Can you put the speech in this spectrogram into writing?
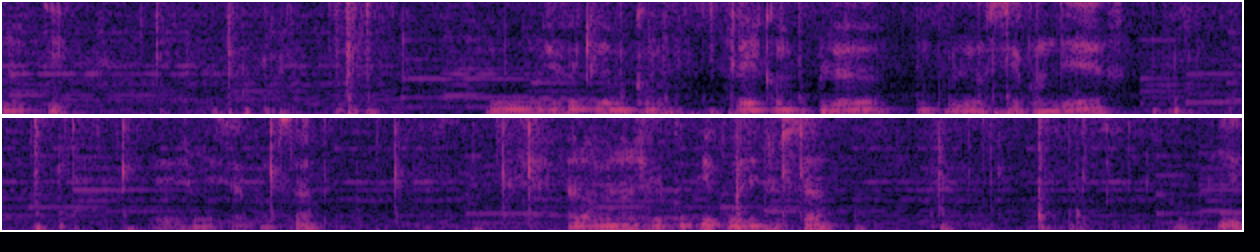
noté. Je vais créer comme, couleur une couleur secondaire. Et je mets ça comme ça. Alors maintenant, je vais copier-coller tout ça. Copier.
